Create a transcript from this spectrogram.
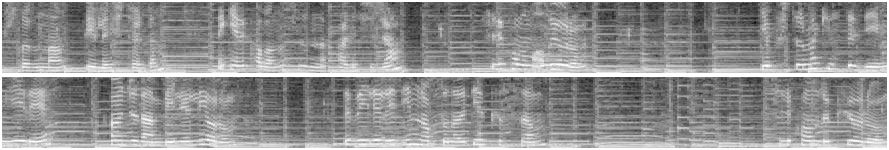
uçlarından birleştirdim. Ve geri kalanı sizinle paylaşacağım. Silikonumu alıyorum. Yapıştırmak istediğim yeri önceden belirliyorum. Ve belirlediğim noktalara bir kısım silikon döküyorum.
